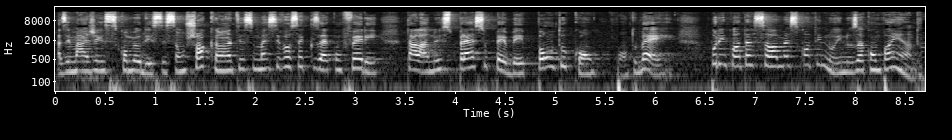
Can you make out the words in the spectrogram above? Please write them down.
As imagens, como eu disse, são chocantes, mas se você quiser conferir, tá lá no expressopb.com.br. Por enquanto é só, mas continue nos acompanhando.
